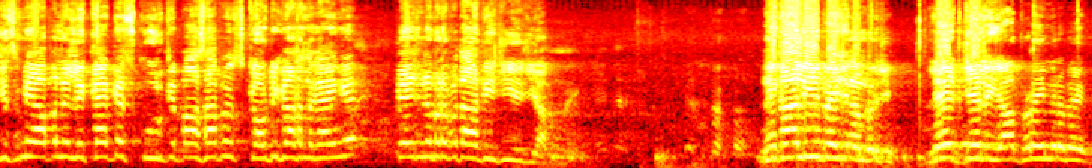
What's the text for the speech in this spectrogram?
जिसमें आपने लिखा है कि स्कूल के पास आप सिक्योरिटी गार्ड लगाएँगे। पेज नंबर बता दीजिए जी आपने। निकालिए पेज नंबर जी। ले जे लिया आप फड़ाई मेरा बैग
